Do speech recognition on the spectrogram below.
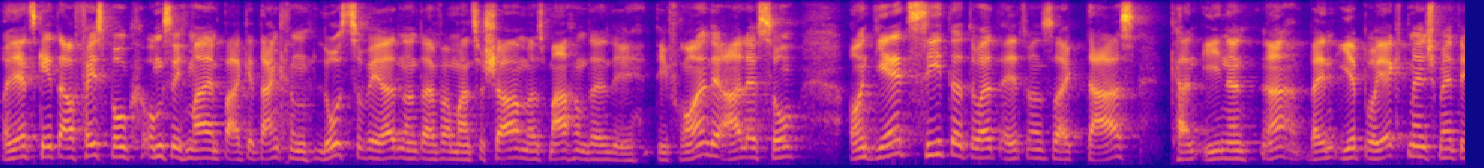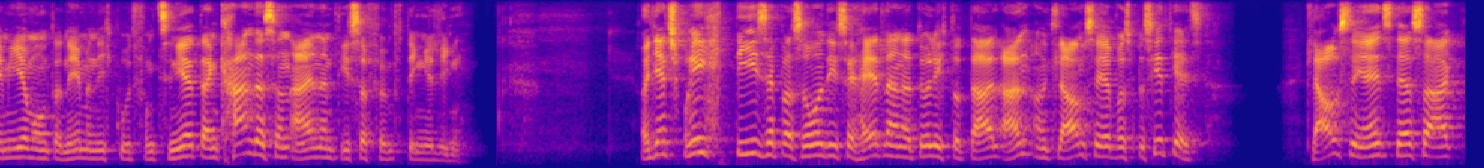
und jetzt geht er auf Facebook, um sich mal ein paar Gedanken loszuwerden und einfach mal zu schauen, was machen denn die, die Freunde alles so. Und jetzt sieht er dort etwas und sagt, das kann Ihnen, ja, wenn Ihr Projektmanagement in Ihrem Unternehmen nicht gut funktioniert, dann kann das an einem dieser fünf Dinge liegen. Und jetzt spricht diese Person, diese Headline natürlich total an und glauben Sie, was passiert jetzt? Glauben Sie jetzt, der sagt,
